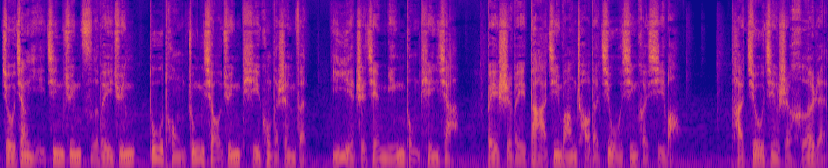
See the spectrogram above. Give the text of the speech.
就将以金军紫薇军都统忠孝军提控的身份，一夜之间名动天下，被视为大金王朝的救星和希望。他究竟是何人？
